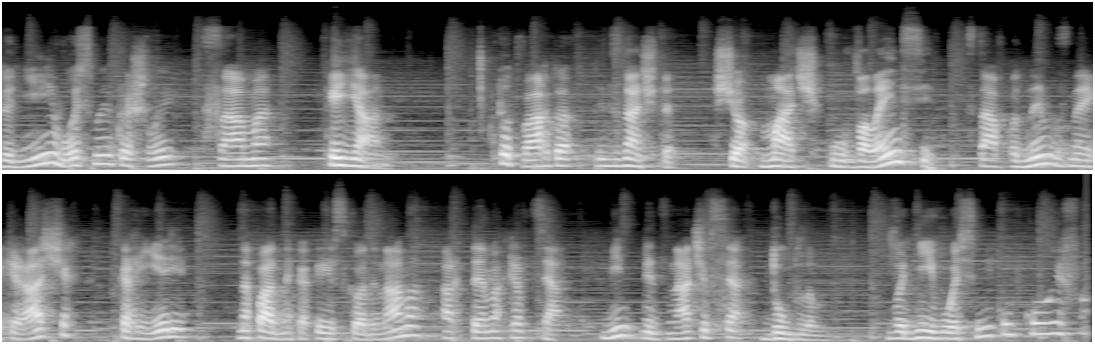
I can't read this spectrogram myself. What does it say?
до однієї восьмої прийшли саме кияни. Тут варто відзначити, що матч у Валенції став одним з найкращих в кар'єрі нападника київського Динамо Артема Кравця. Він відзначився дублем. В одній восьмій Кубку УЄФА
